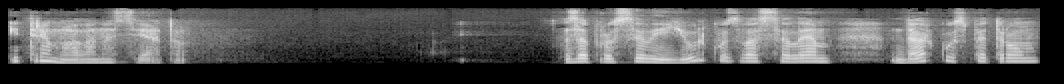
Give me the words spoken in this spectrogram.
і тримала на свято. Запросили Юльку з Василем, Дарку з Петром,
